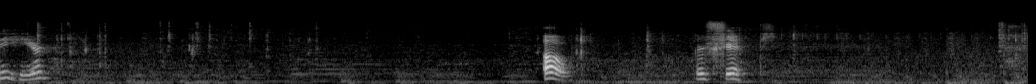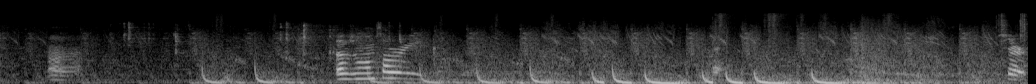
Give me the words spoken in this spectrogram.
See here? Oh, there's ships. Uh, oh, I'm sorry. Sir. Sir.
